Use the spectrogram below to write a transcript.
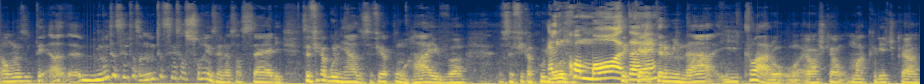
ao, mesmo tempo. É, muitas sensações, muitas sensações nessa série. Você fica agoniado, você fica com raiva, você fica curioso. Ela incomoda. Você né? quer terminar. E claro, eu acho que é uma crítica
